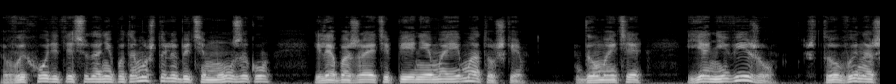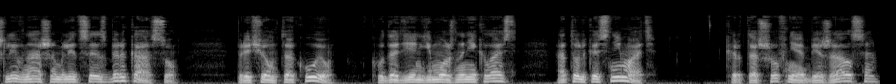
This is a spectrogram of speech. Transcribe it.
Вы ходите сюда не потому, что любите музыку или обожаете пение моей матушки. Думаете, я не вижу, что вы нашли в нашем лице сберкассу, причем такую, куда деньги можно не класть, а только снимать?» Карташов не обижался,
